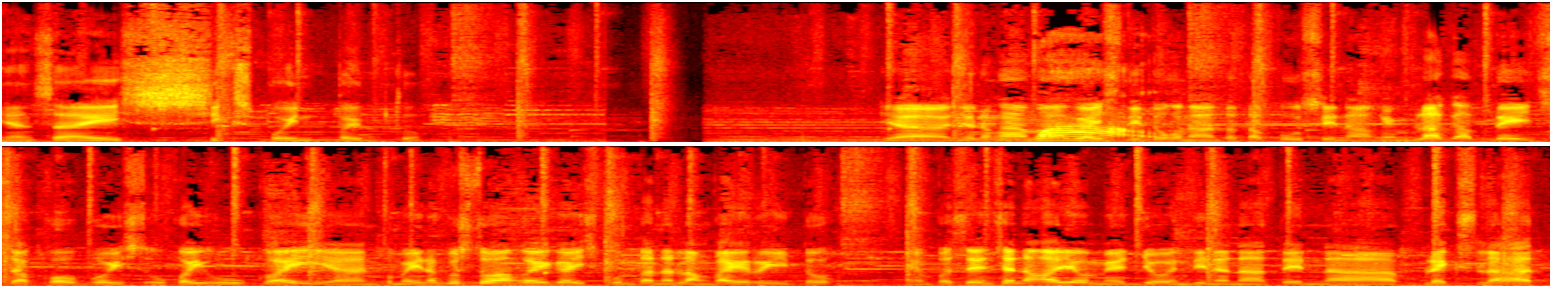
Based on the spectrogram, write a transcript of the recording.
Yan size 6.5 to. Yan, yun na nga mga Wow. guys, dito ko na tatapusin ang aking vlog update sa Cowboys Ukay Ukay. Yan, kung may nagustuhan kayo guys, punta na lang kayo rito. Yan, pasensya na kayo, medyo hindi na natin na flex lahat.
